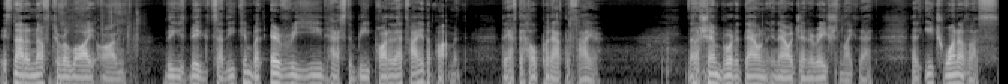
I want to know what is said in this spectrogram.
it's not enough to rely on these big tzaddikim, but every yid has to be part of that fire department. They have to help put out the fire. And Hashem brought it down in our generation like that, that each one of us,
